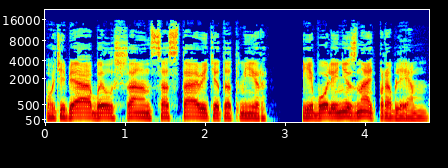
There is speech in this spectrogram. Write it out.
У тебя был шанс составить этот мир и более не знать проблем.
